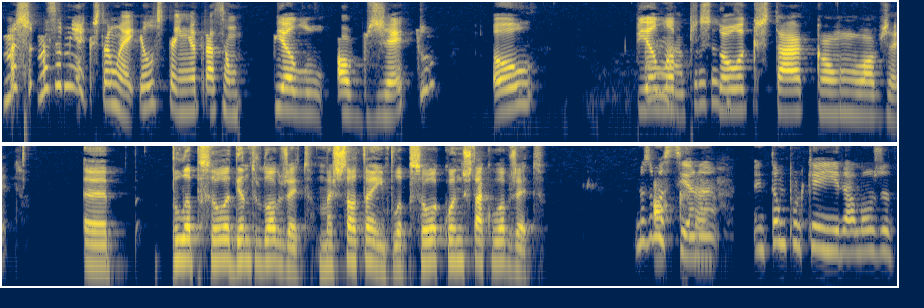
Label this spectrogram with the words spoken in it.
Mas, mas a minha questão é: eles têm atração pelo objeto ou pela Ah, pessoa que está com o objeto? Uh, pela pessoa dentro do objeto, mas só tem pela pessoa quando está com o objeto. Mas uma Ok. cena, então porquê ir à loja de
